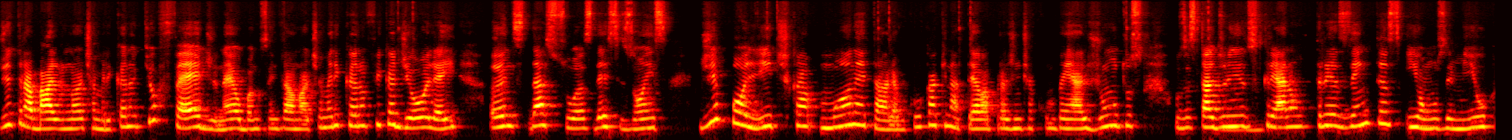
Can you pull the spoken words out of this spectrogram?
de trabalho norte-americano, que o Fed, né, o Banco Central norte-americano, fica de olho aí antes das suas decisões de política monetária. Vou colocar aqui na tela para a gente acompanhar juntos. Os Estados Unidos criaram 311 mil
